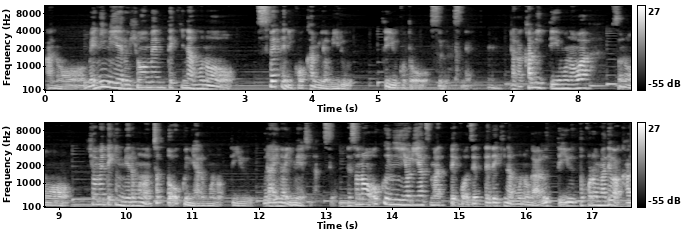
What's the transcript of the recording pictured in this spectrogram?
あの、目に見える表面的なものを全てにこう神を見るっていうことをするんですね。うん。だから神っていうものはその、表面的に見えるものをちょっと奥にあるものっていうぐらいのイメージなんですよ。で、その奥により集まって、こう、絶対的なものがあるっていうところまでは考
